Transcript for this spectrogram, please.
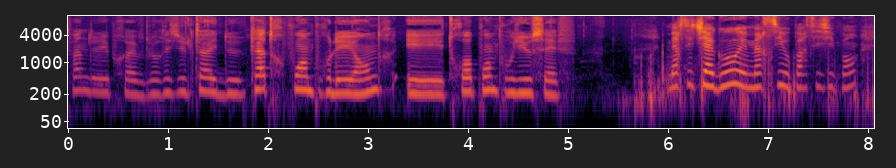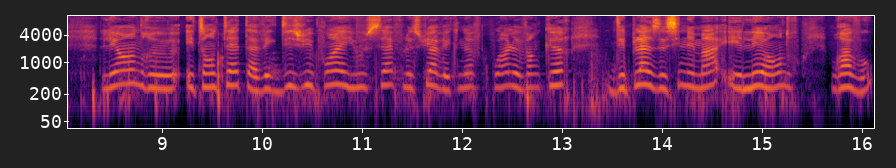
Fin de l'épreuve. Le résultat est de 4 points pour Léandre et 3 points pour Youssef. Merci Thiago et merci aux participants. Léandre euh, est en tête avec 18 points et Youssef le suit avec 9 points. Le vainqueur des places de cinéma est Léandre. Bravo.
